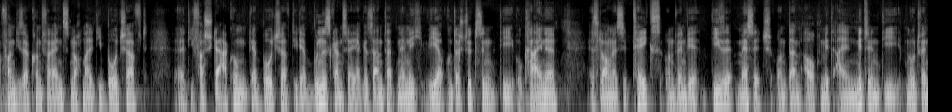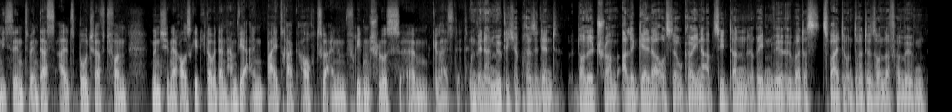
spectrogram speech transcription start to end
von dieser Konferenz nochmal die Botschaft, äh, die Verstärkung der Botschaft, die der Bundeskanzler ja gesandt hat, nämlich wir unterstützen die Ukraine as long as it takes. Und wenn wir diese Message und dann auch mit allen Mitteln, die notwendig sind, wenn das als Botschaft von München herausgeht, ich glaube, dann haben wir einen Beitrag auch zu einem Friedensschluss ähm, geleistet. Und wenn ein möglicher Präsident Donald Trump alle Gelder aus der Ukraine abzieht, dann reden wir über das zweite und dritte Sondervermögen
